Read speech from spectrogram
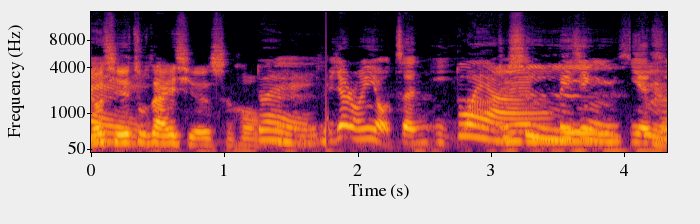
尤其是住在一起的时候。对嗯比较容易有争议吧。对啊就是毕竟也是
